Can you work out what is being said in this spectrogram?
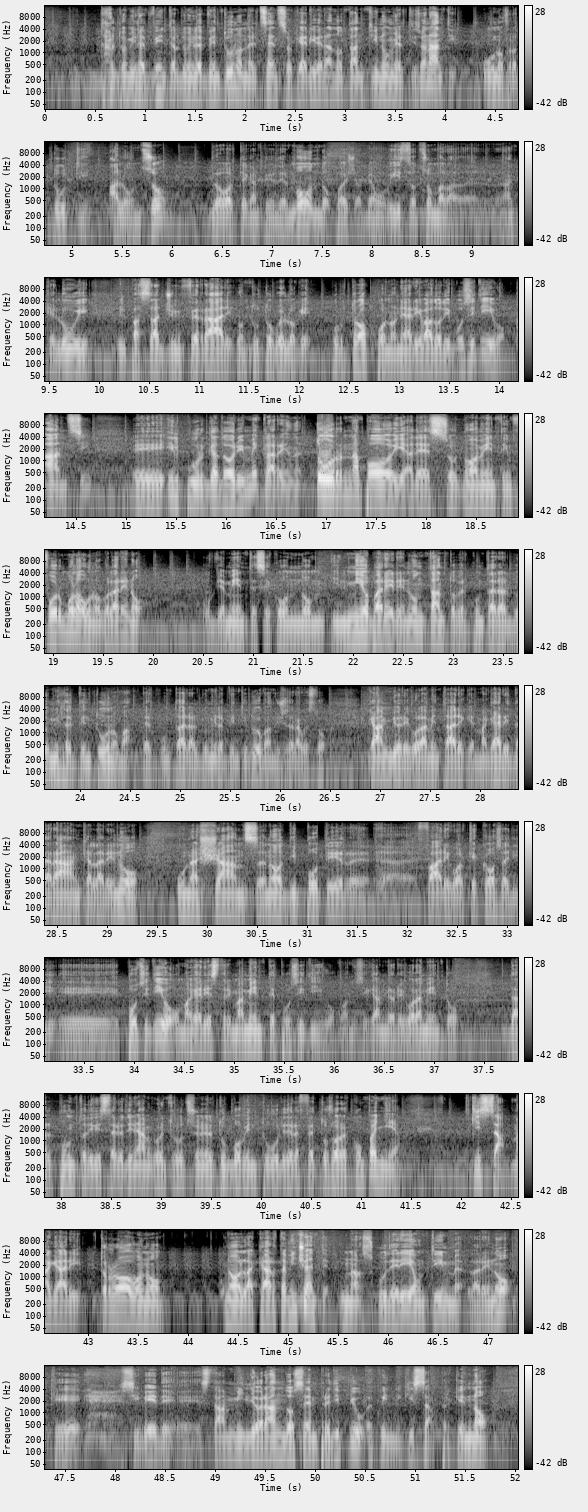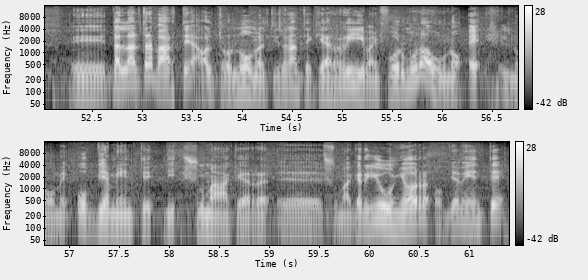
dal 2020 al 2021, nel senso che arriveranno tanti nomi altisonanti, uno fra tutti Alonso, due volte campione del mondo, poi abbiamo visto insomma la, anche lui il passaggio in Ferrari con tutto quello che purtroppo non è arrivato di positivo, anzi eh, il purgatorio in McLaren torna poi adesso nuovamente in Formula 1 con la Renault ovviamente secondo il mio parere non tanto per puntare al 2021 ma per puntare al 2022 quando ci sarà questo cambio regolamentare che magari darà anche alla Renault una chance no, di poter eh, fare qualcosa di eh, positivo o magari estremamente positivo. Quando si cambia il regolamento dal punto di vista aerodinamico l'introduzione del tubo Venturi dell'effetto sole e compagnia chissà magari trovano no, la carta vincente, una scuderia, un team, la Renault, che si vede sta migliorando sempre di più e quindi chissà perché no. E dall'altra parte, altro nome altisonante che arriva in Formula 1 è il nome ovviamente di Schumacher, eh, Schumacher Junior ovviamente,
